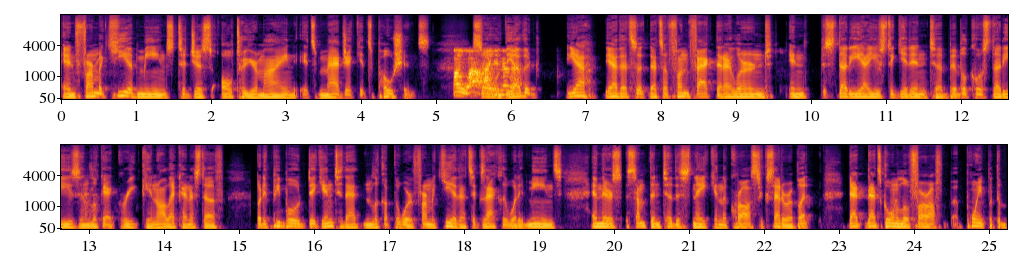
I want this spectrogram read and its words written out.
And pharmakeia means to just alter your mind. It's magic, it's potions. Oh wow. So the that. other yeah, yeah, that's a that's a fun fact that I learned in study. I used to get into biblical studies and look at Greek and all that kind of stuff. But if people dig into that and look up the word pharmakeia, that's exactly what it means. And there's something to the snake and the cross, etc. But that that's going a little far off uh, point. But the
